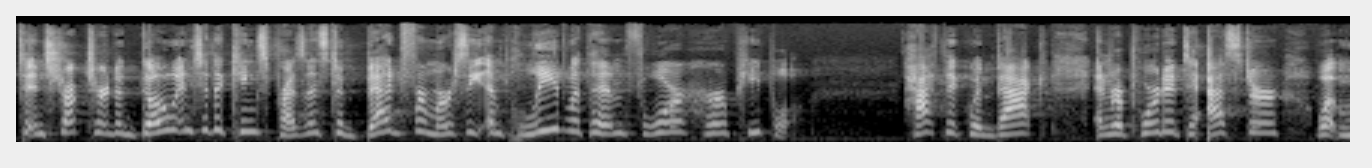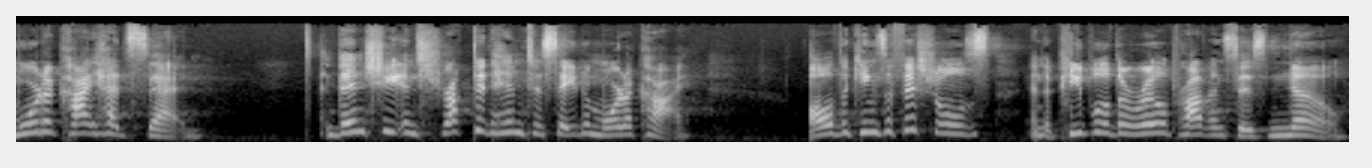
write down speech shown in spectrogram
to instruct her to go into the king's presence to beg for mercy and plead with him for her people. Hathach went back and reported to Esther what Mordecai had said. Then she instructed him to say to Mordecai, All the king's officials and the people of the royal provinces know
